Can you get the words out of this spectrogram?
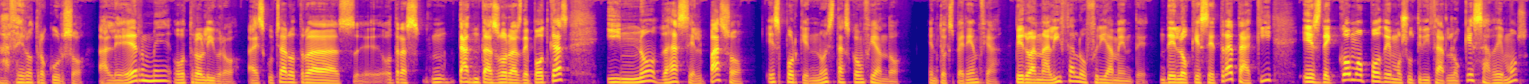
a hacer otro curso, a leerme otro libro, a escuchar otras, eh, otras tantas horas de podcast y no das el paso, es porque no estás confiando en tu experiencia. Pero analízalo fríamente. De lo que se trata aquí es de cómo podemos utilizar lo que sabemos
